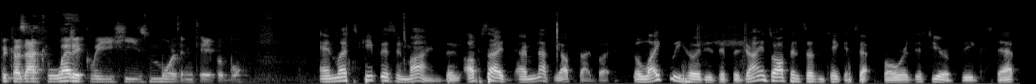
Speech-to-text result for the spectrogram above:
Because athletically, he's more than capable. And let's keep this in mind. The upside, I mean, not the upside, but the likelihood is if the Giants offense doesn't take a step forward this year, a big step,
